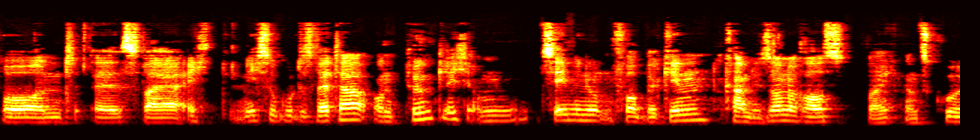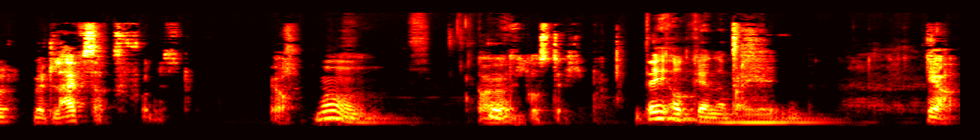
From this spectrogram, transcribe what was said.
Und es war ja echt nicht so gutes Wetter und pünktlich um zehn Minuten vor Beginn kam die Sonne raus, war eigentlich ganz cool, mit Live-Saxophonist. Hm, War Cool. ganz lustig. Wäre ich auch gerne dabei gewesen. Ja,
